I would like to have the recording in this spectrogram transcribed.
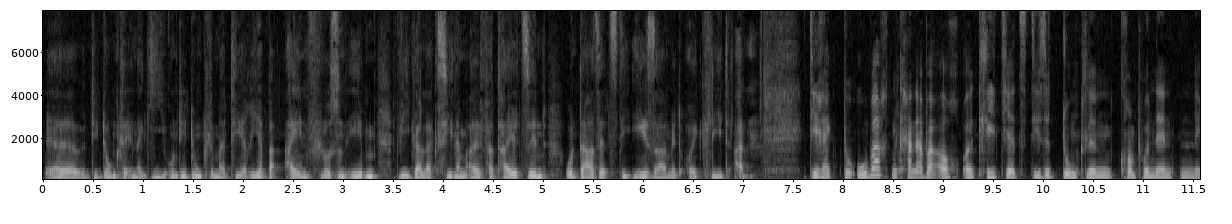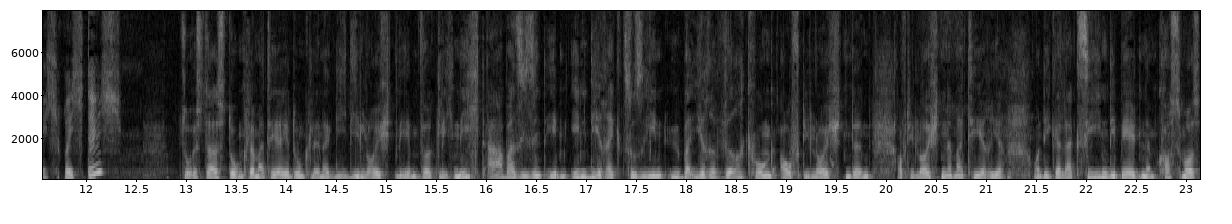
äh, die dunkle Energie und die dunkle Materie, beeinflussen eben, wie Galaxien im All verteilt sind und da setzt die ESA mit Euklid an. Direkt beobachten kann aber auch Euklid jetzt diese dunklen Komponenten nicht, richtig? So ist das. Dunkle Materie, dunkle Energie, die leuchten eben wirklich nicht, aber sie sind eben indirekt zu sehen über ihre Wirkung auf die leuchtenden, auf die leuchtende Materie. Und die Galaxien, die bilden im Kosmos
